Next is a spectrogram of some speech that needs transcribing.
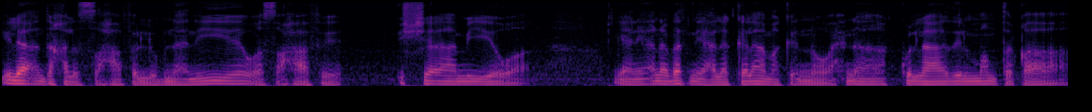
إلى أن دخل الصحافة اللبنانية والصحافة الشامية و يعني أنا بثني على كلامك أنه إحنا كل هذه المنطقة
